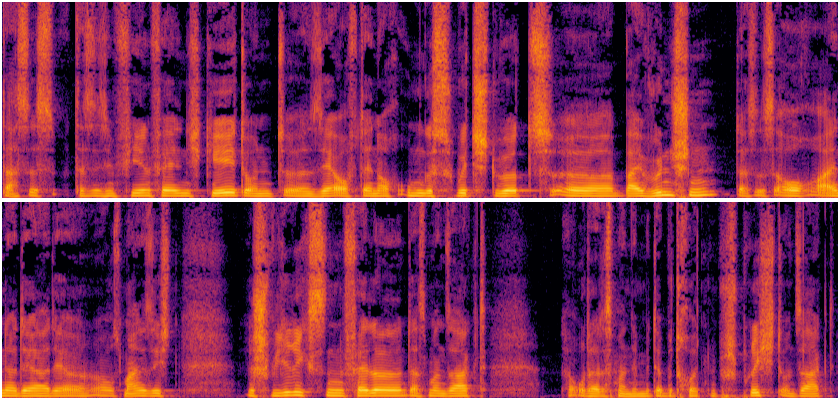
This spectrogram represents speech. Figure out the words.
dass, es, dass es in vielen Fällen nicht geht und äh, sehr oft dann auch umgeswitcht wird äh, bei Wünschen. Das ist auch einer der, der aus meiner Sicht schwierigsten Fälle, dass man sagt, oder dass man mit der Betreuten bespricht und sagt,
